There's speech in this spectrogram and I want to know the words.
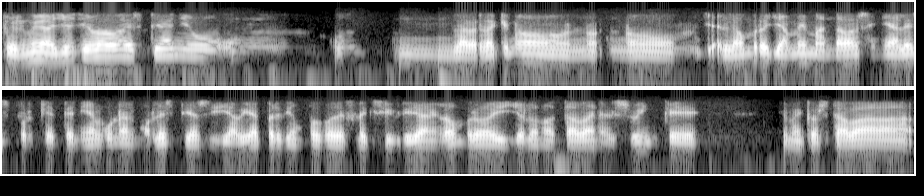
pues mira, yo llevaba este año un, la verdad que no, no, no, el hombro ya me mandaba señales porque tenía algunas molestias y había perdido un poco de flexibilidad en el hombro y yo lo notaba en el swing que, que me costaba,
